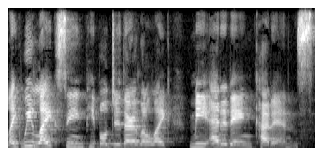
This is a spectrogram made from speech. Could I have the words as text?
Like, we like seeing people do their little, like, me editing cut ins.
